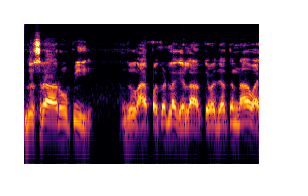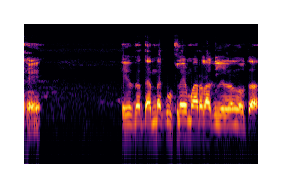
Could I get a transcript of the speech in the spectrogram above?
दुसरा आरोपी जो हा पकडला गेला किंवा ज्याचं नाव आहे हे तर त्यांना कुठलाही मार लागलेला नव्हता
